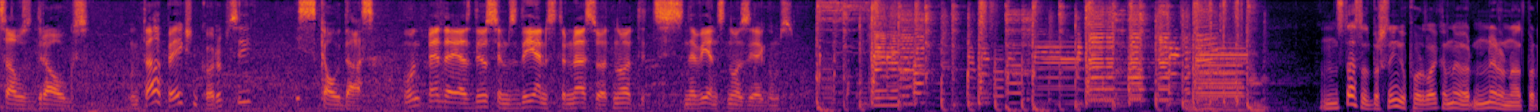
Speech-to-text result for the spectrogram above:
savus draugus. Un tā pēkšņi korupcija izskaudās. Un pēdējās 200 dienas tur nesot noticis neviens noziegums. Stāstot par Singapūru, laikam nevar nerunāt par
